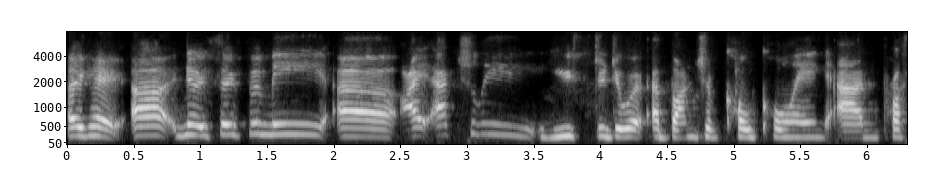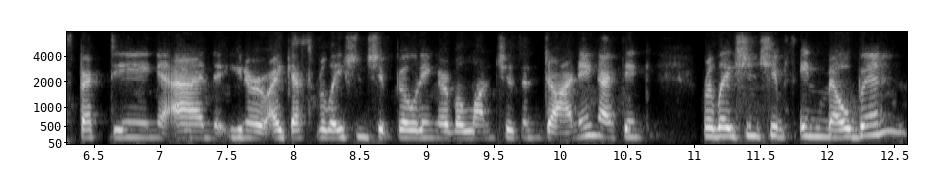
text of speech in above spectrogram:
Okay. Uh, no. So for me, uh, I actually used to do a, a bunch of cold calling and prospecting, and you know, I guess relationship building over lunches and dining. I think relationships in Melbourne,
